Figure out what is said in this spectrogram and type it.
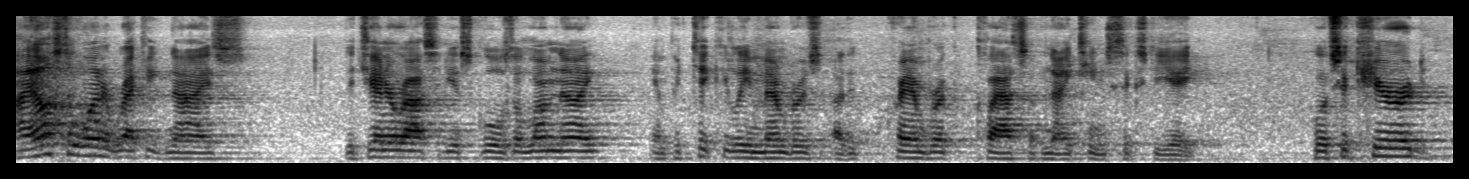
I also want to recognize the generosity of schools alumni and particularly members of the Cranbrook class of 1968, who have secured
